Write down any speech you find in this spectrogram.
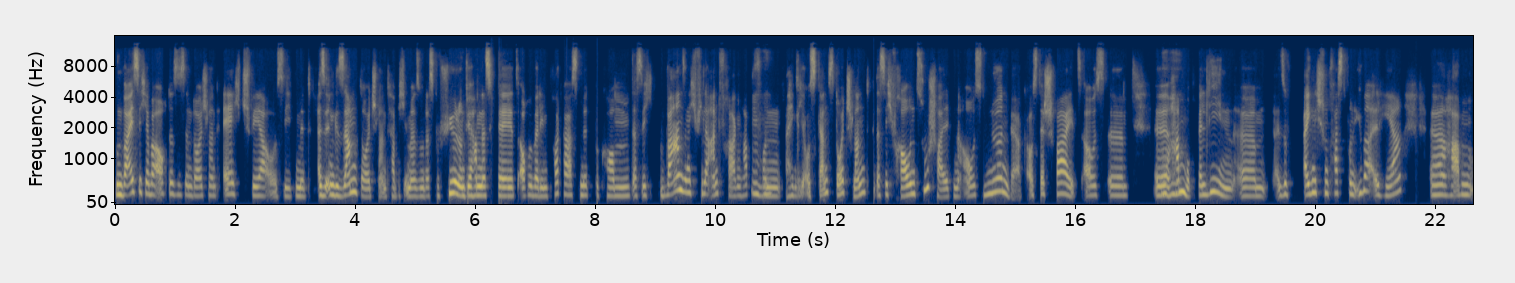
Nun weiß ich aber auch, dass es in Deutschland echt schwer aussieht mit, also in Gesamtdeutschland habe ich immer so das Gefühl und wir haben das ja jetzt auch über den Podcast mitbekommen, dass ich wahnsinnig viele Anfragen habe mhm. von eigentlich aus ganz Deutschland, dass sich Frauen zuschalten aus Nürnberg, aus der Schweiz, aus äh, äh, mhm. Hamburg, Berlin, ähm, also eigentlich schon fast von überall her, äh, haben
